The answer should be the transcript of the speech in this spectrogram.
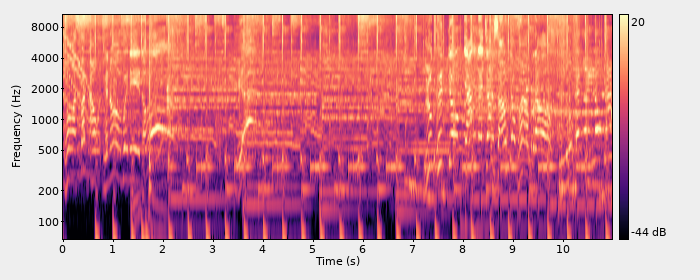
ยะมันหอดมันเอาเทนอไว้นี่ดอกลุกขึ้นโยกย้ายนะจ้าสาวเจ้าภาพเราลุกขึ้นเลยลงน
